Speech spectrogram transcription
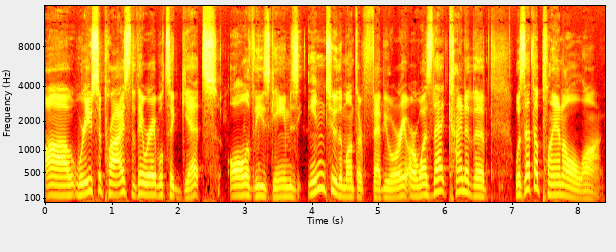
Uh, were you surprised that they were able to get all of these games into the month of February, or was that kind of the was that the plan all along?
